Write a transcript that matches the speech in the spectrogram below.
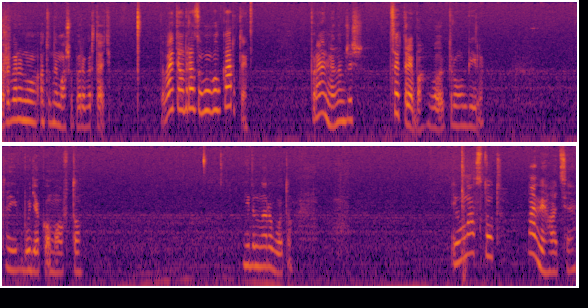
Переверну, а тут нема що перевертати. Давайте одразу Google карти. Правильно, нам же ж це треба в електромобілі. Та і в будь-якому авто. Їдемо на роботу. І у нас тут навігація.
